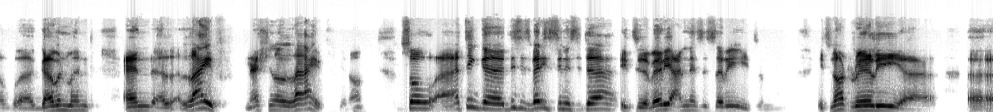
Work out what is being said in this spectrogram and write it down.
of uh, government and uh, life, national life, you know. So I think uh, this is very sinister. It's uh, very unnecessary. It's, it's not really uh,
